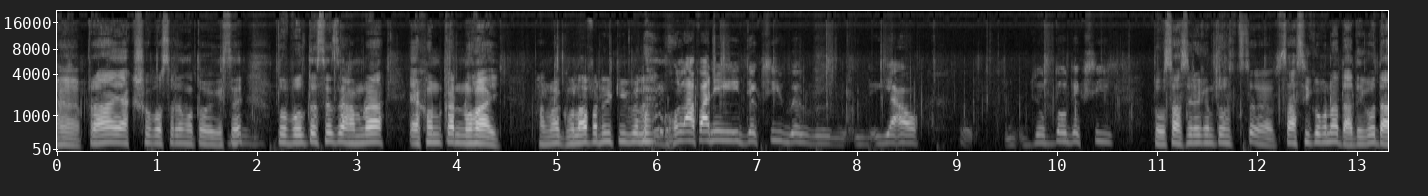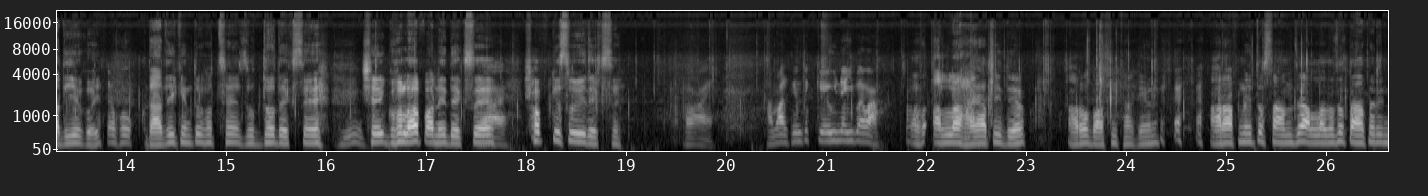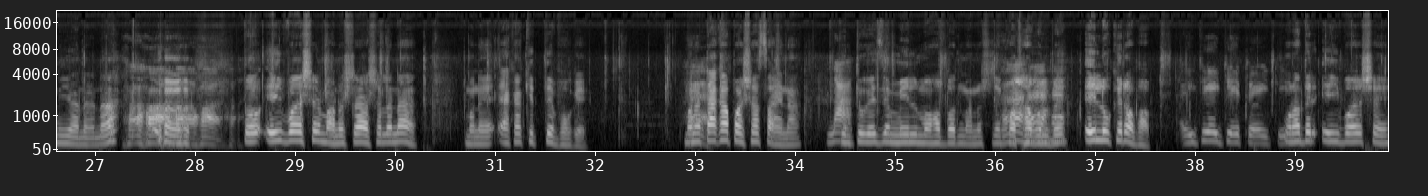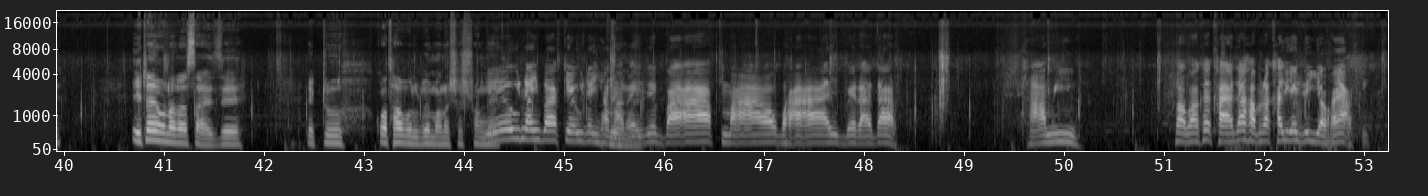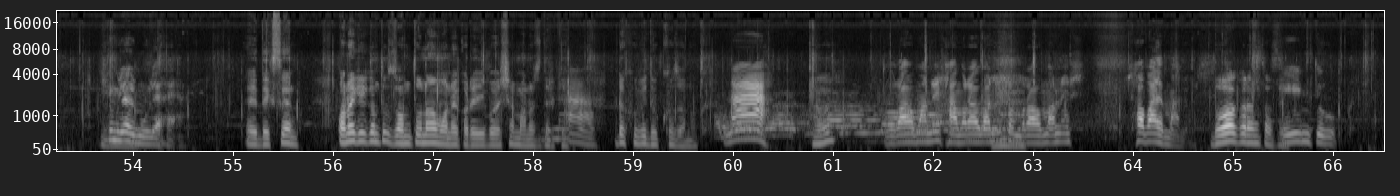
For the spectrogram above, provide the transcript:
হ্যাঁ প্রায় একশো বছরের মতো হয়ে গেছে। তো বলতেছে যে আমরা এখনকার নোহাই আমরা ঘোলা পানির কি বলে? ঘোলা পানি দেখছি ইয়াও যদ্দ দেখছি। তো চাষিরা কিন্তু চাষি কব না দাদি গো দাদিও কই। তো দাদি কিন্তু হচ্ছে যুদ্ধ দেখছে সেই ঘোলা পানি দেখছে হয়, সব কিছুই দেখছে। হয়। আমার কিন্তু কেউ নেই বাবা। আল্লাহ হায়াতি দেব আরও বাঁচি থাকেন। আর আপনি তো চান যে আল্লাহ যাতে তাড়াতাড়ি নিয়ে আনে না। তো এই বয়সের মানুষরা আসলে না মানে একাকিত্বে ভোগে। মানে হ্যাঁ। টাকা পয়সা চায় না। কিন্তু এই যে মিল মহব্বত মানুষ যে হ্যাঁ, কথা হ্যাঁ, বলবে। এই লোকের অভাব। ওনাদের এই বয়সে এটাই ওনারা চায় যে একটু কথা বলবে মানুষের সঙ্গে। কেউ নাই বা কেউ নেই আমার। এই যে বাপ মা ভাই বেড়াদার স্বামী খাওয়া দাওয়া আমরা খালি এই যে ইয়ে হয়ে আসি মূলে হ্যাঁ। এই দেখছেন অনেকে কিন্তু যন্ত্রণা মনে করে এই বয়সের মানুষদেরকে। এটা খুবই দুঃখজনক। না। হ্যাঁ? তোরাও মানুষ আমরাও মানুষ তোমরাও মানুষ সবাই মানুষ। দোয়া করেন চাচি কিন্তু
